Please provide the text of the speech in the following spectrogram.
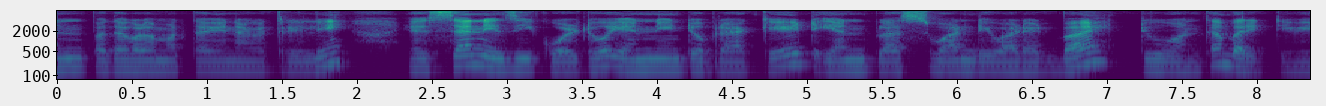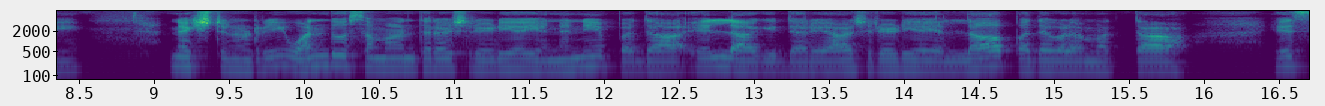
ಎನ್ ಪದಗಳ ಮೊತ್ತ ಏನಾಗುತ್ತೆ ರೀ ಇಲ್ಲಿ? S N is equal to N into bracket N plus one divided by two ಅಂತ ಬರಿತೀವಿ. ನೆಕ್ಸ್ಟ್ ನೋಡ್ರಿ, ಒಂದು ಸಮಾಂತರ ಶ್ರೇಣಿಯ ಎನ್ನನೇ ಪದ ಎಲ್ ಆಗಿದ್ದರೆ ಆ ಶ್ರೇಣಿಯ ಎಲ್ಲ ಪದಗಳ ಮೊತ್ತ S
